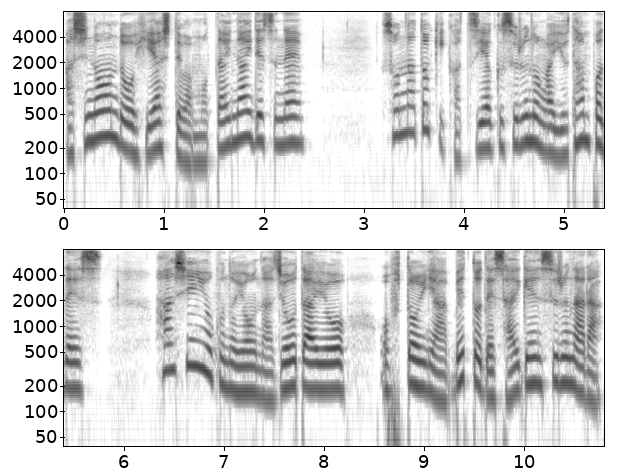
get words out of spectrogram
足の温度を冷やしてはもったいないですね。そんな時活躍するのが湯たんぽです。半身浴のような状態をお布団やベッドで再現するなら、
